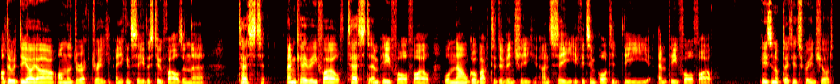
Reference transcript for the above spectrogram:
I'll do a dir on the directory and you can see there's two files in there. Test MKV file, test MP4 file We'll now go back to DaVinci and see if it's imported the MP4 file. Here's an updated screenshot.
